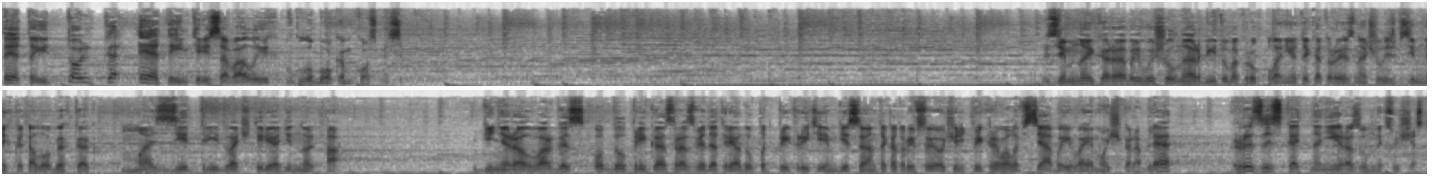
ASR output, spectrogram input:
Это и только это интересовало их в глубоком космосе. Земной корабль вышел на орбиту вокруг планеты, которая значилась в земных каталогах как Маззи-32410А. Генерал Варгас отдал приказ разведотряду под прикрытием десанта, который в свою очередь прикрывала вся боевая мощь корабля, разыскать на ней разумных существ.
